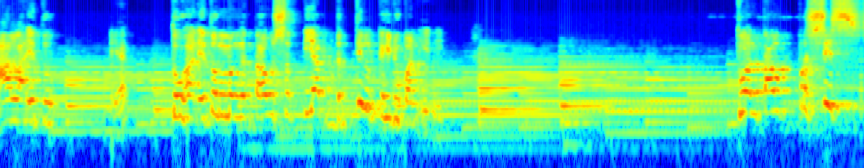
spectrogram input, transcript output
Allah itu ya Tuhan itu mengetahui setiap detil kehidupan ini. Tuhan tahu persis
